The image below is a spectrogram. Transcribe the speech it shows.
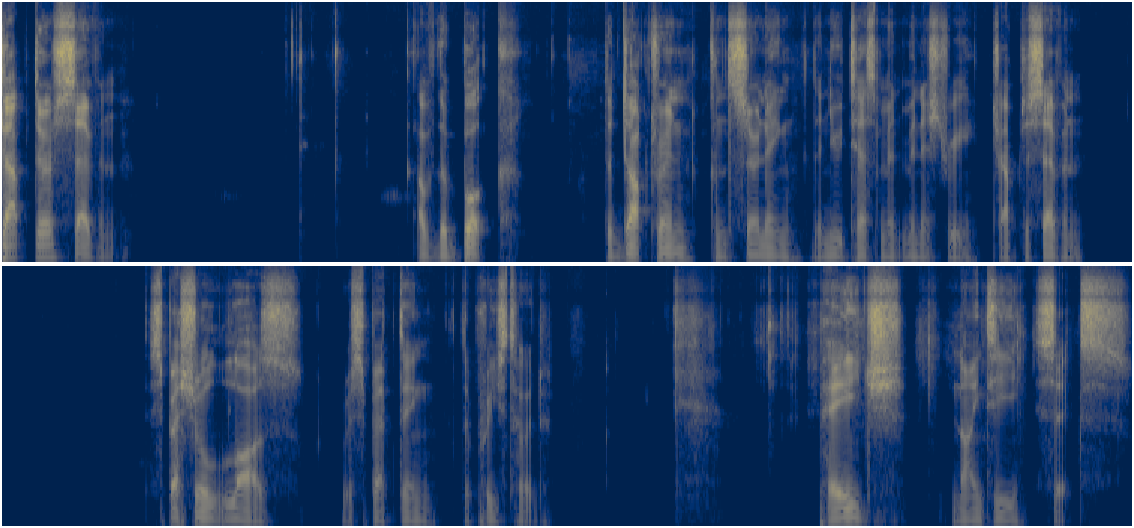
Chapter 7 of the book, The Doctrine Concerning the New Testament Ministry, Chapter 7 Special Laws Respecting the Priesthood. Page 96.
